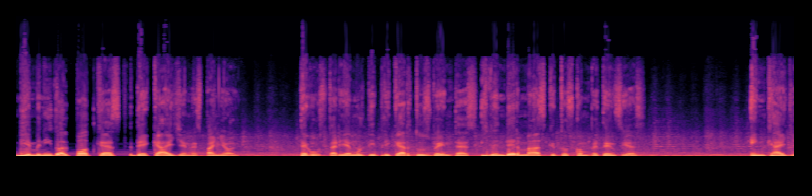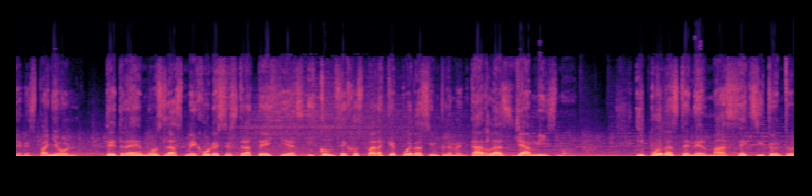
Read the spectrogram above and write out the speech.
Bienvenido al podcast de Calle en Español. ¿Te gustaría multiplicar tus ventas y vender más que tus competencias? En Calle en Español te traemos las mejores estrategias y consejos para que puedas implementarlas ya mismo y puedas tener más éxito en tu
